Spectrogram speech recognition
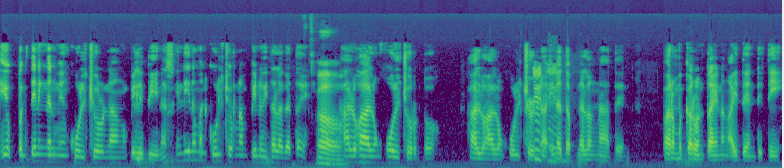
yung, pag tiningnan mo yung culture ng Pilipinas, hindi naman culture ng Pinoy talaga to eh. Oo. Halo-halong culture to. Halo-halong culture na Mm-mm. inadapt na lang natin para magkaroon tayo ng identity.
